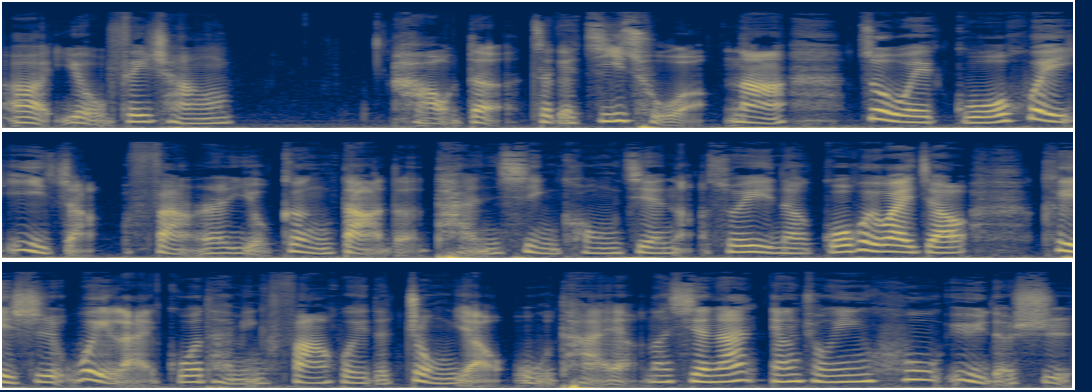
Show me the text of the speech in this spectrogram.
呃有非常好的这个基础哦。那作为国会议长，反而有更大的弹性空间呢、所以呢，国会外交可以是未来郭台铭发挥的重要舞台啊。那显然杨琼英呼吁的是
